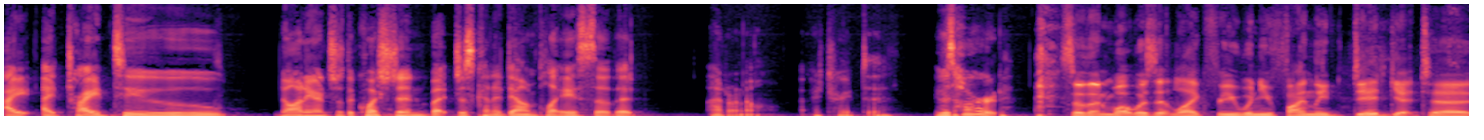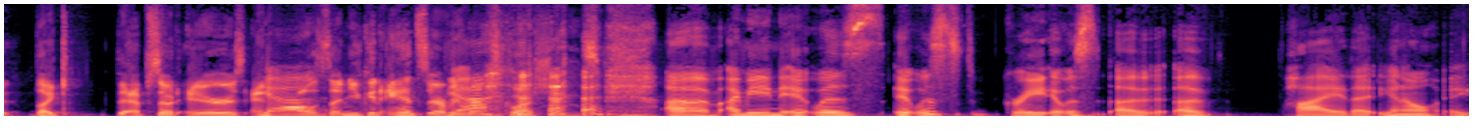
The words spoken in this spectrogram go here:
I I tried to not answer the question but just kind of downplay so that I don't know. I tried to it was hard. So then what was it like for you when you finally did get to like the episode airs and Yeah. all of a sudden you can answer everyone's questions? Um, I mean, it was it was great. It was a, a high that you know, a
